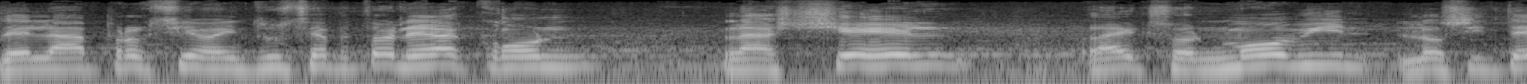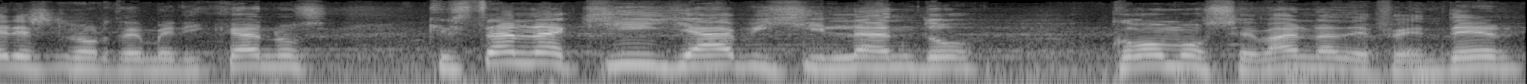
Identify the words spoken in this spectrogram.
de la próxima industria petrolera con la Shell, la ExxonMobil, los intereses norteamericanos que están aquí ya vigilando cómo se van a defender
